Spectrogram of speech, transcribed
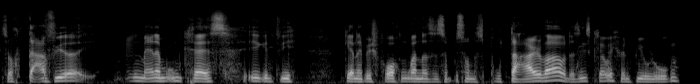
Ist auch dafür in meinem Umkreis irgendwie gerne besprochen worden, dass es so besonders brutal war. Und das ist, glaube ich, wenn Biologen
